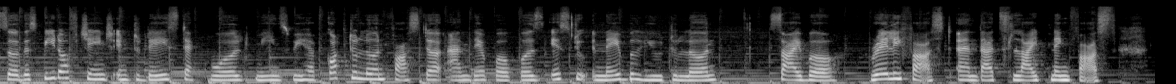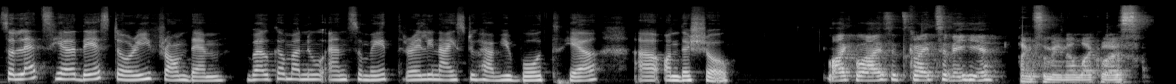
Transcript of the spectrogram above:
So, the speed of change in today's tech world means we have got to learn faster, and their purpose is to enable you to learn cyber really fast, and that's lightning fast. So, let's hear their story from them. Welcome, Anu and Sumit. Really nice to have you both here uh, on the show. Likewise, it's great to be here. Thanks, Amina. Likewise.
